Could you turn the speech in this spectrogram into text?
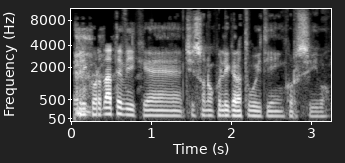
Ricordatevi che ci sono quelli gratuiti in corsivo.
